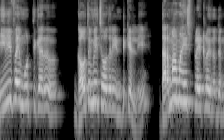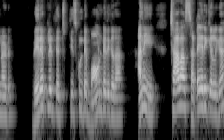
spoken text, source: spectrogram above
టీవీ ఫైవ్ మూర్తి గారు గౌతమి చౌదరి ఇంటికి వెళ్ళి ధర్మా మహేష్ ప్లేట్లో ఎందుకు తిన్నాడు? వేరే ప్లేట్ తెచ్చు తీసుకుంటే బాగుండేది కదా అని చాలా సటైరికల్గా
